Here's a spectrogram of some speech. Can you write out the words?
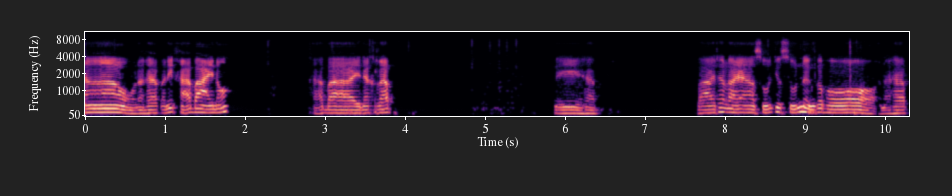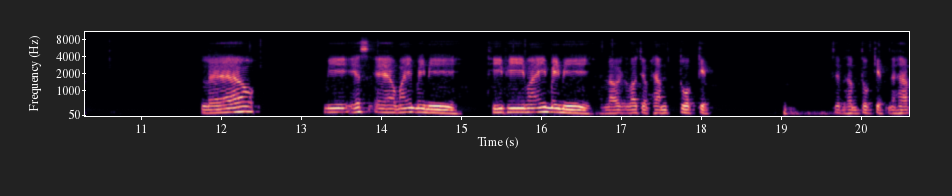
now นะครับ อันนี้ขาบายเนาะขาบายนะครับ นี่ครับบายเท่าไหร่อ่า0.01ก็พอนะครับ แล้วมี SL ไหมไม่มี TP ไหมไม่มี เราเราจะทำตัวเก็บ จะทำตัวเก็บนะครับ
